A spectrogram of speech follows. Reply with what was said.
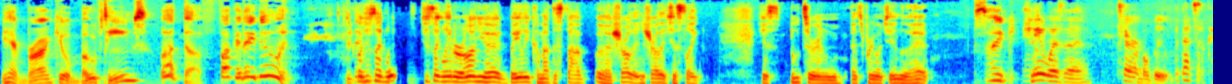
You have Braun kill both teams? What the fuck are they doing? They, Well, just like just like later on, you had Bailey come out to stop uh, Charlotte, and Charlotte just like just boots her, and that's pretty much the end of that. it's like And it was a terrible boot, but that's okay.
